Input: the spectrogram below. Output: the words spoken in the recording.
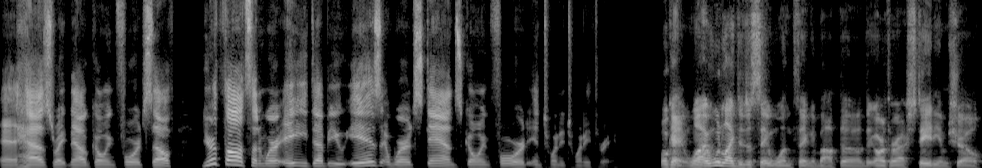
has right now going for itself. Your thoughts on where AEW is and where it stands going forward in 2023? Okay, well, I would like to just say one thing about the the Arthur Ashe Stadium show.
